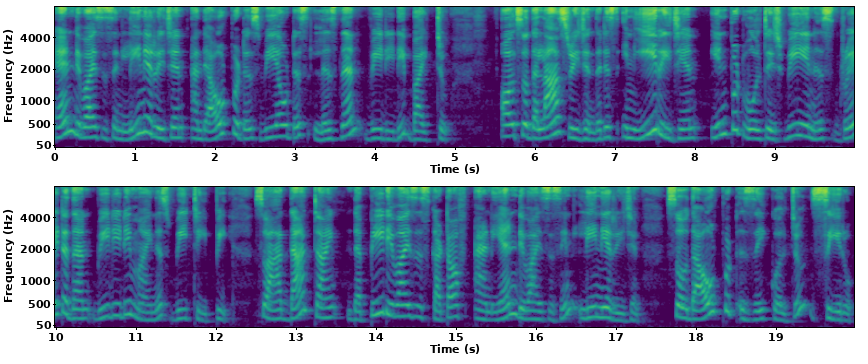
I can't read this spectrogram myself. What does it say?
N device is in linear region and the output is V out is less than VDD by 2. Also the last region that is in E region input voltage Vin is greater than VDD minus VTP. So at that time the P device is cut off and N device is in linear region. So the output is equal to 0.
